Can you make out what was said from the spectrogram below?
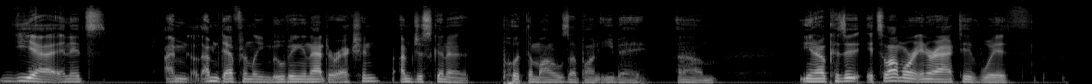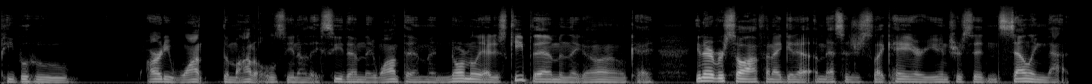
Yeah, and it's I'm I'm definitely moving in that direction. I'm just gonna put the models up on eBay. Um, you know, because it, it's a lot more interactive with people who already want the models. You know, they see them, they want them, and normally I just keep them, and they go, oh, okay. You know, every so often I get a, a message just like, hey, are you interested in selling that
